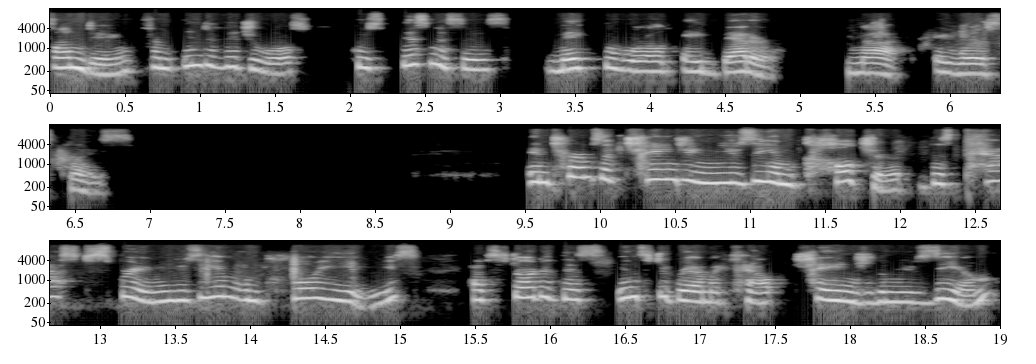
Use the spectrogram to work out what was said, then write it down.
funding from individuals whose businesses make the world a better, not a worse place. In terms of changing museum culture, this past spring, museum employees have started this Instagram account, Change the Museum,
